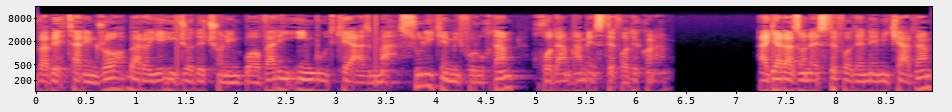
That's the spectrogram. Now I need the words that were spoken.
و بهترین راه برای ایجاد چنین باوری این بود که از محصولی که میفروختم خودم هم استفاده کنم. اگر از آن استفاده نمی کردم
